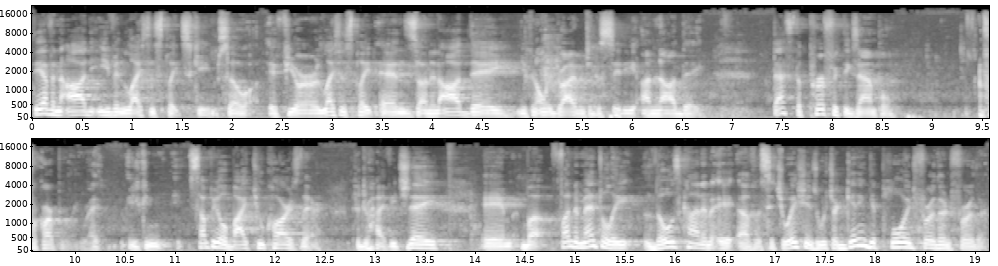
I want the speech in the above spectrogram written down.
they have an odd even license plate scheme. So if your license plate ends on an odd day, you can only drive into the city on an odd day. That's the perfect example for carpooling, right? You can. Some people buy two cars there to drive each day, um, but fundamentally, those kind of, uh, of situations, which are getting deployed further and further.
